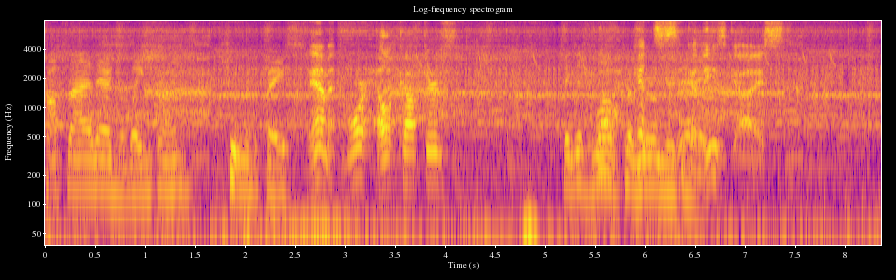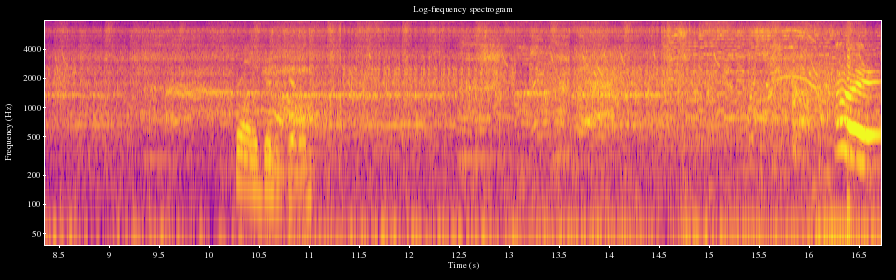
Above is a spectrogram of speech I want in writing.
pops out of there and you're waiting for him. Shoot him in the face. Damn it, more helicopters? They just love to Get ruin your sick of day. these guys. For all the good it did him. Hey!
